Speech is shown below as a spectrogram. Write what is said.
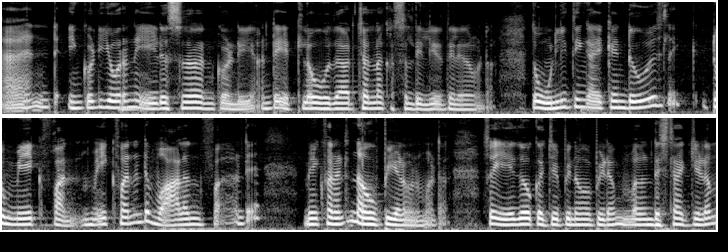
అండ్ ఇంకోటి ఎవరైనా ఏడుస్తున్నారు అనుకోండి అంటే ఎట్లా ఓదార్చాలి నాకు అసలు తెలియదు తెలియదు అనమాట the only thing I can do is like to make fun make fun అంటే వాళ్ళని ఫన్ అంటే మేక్ ఫన్ అంటే నవ్వుపియడం అనమాట సో ఏదో ఒక చెప్పి నవ్వుపియడం వాళ్ళని డిస్ట్రాక్ట్ చేయడం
